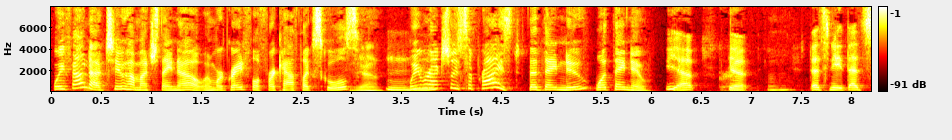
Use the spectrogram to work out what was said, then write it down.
We found out too how much they know, and we're grateful for Catholic schools. Yeah. We were actually surprised that they knew what they knew. Yep. Yep. Mm-hmm. That's neat. That's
